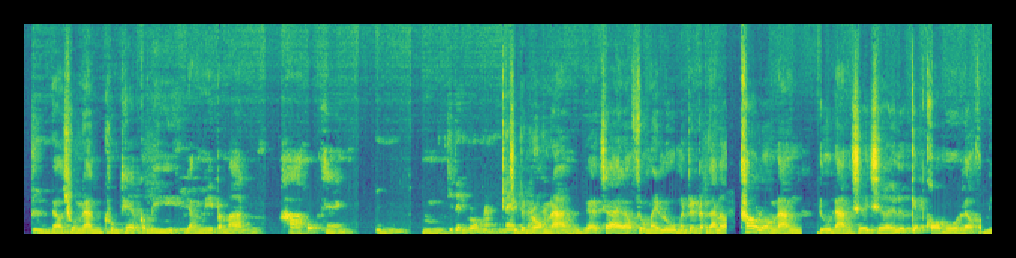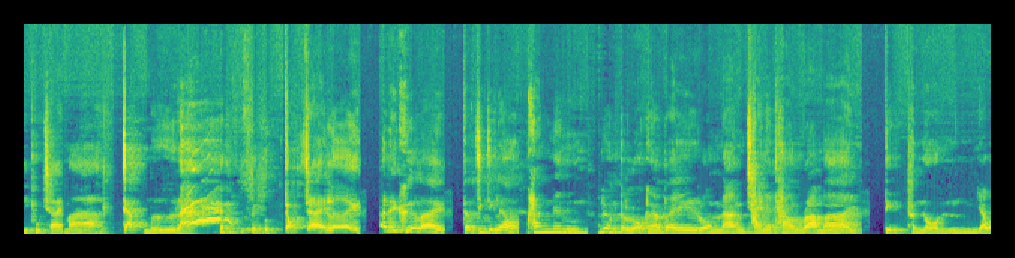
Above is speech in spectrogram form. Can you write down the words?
ๆอืมแล้วช่วงนั้นกรุงเทพก็มีอย่างมีประมาณ ห้าหกแห่งอืมอืมที่เป็นโรงหนังในที่เป็นโรงหนังใช่เราฟิลไม่รู้มันเป็นแบบนั้นเราเข้าโรงหนังดูหนังเฉยๆ หรือเก็บข้อมูลแล้วก็มีผู้ชายมาจับมือตกใจเลย อันนี้คืออะไรแต่จริงๆแล้วครั้งหนึ่งเรื่องตลกนะไปโรงหนัง Chinatown Drama ติดถนนเยาว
